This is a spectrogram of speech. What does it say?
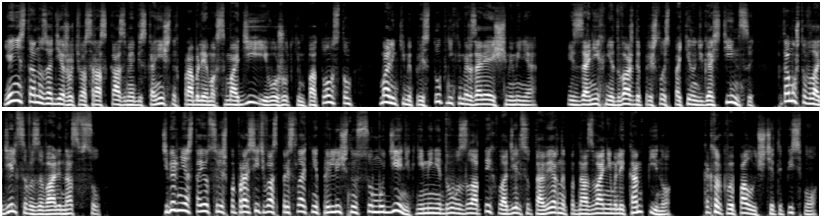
Я не стану задерживать вас рассказами о бесконечных проблемах с Мади и его жутким потомством, маленькими преступниками, разоряющими меня. Из-за них мне дважды пришлось покинуть гостиницы, потому что владельцы вызывали нас в суд. Теперь мне остается лишь попросить вас прислать мне приличную сумму денег, не менее двух золотых владельцу таверны под названием Ли Кампино, как только вы получите это письмо,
